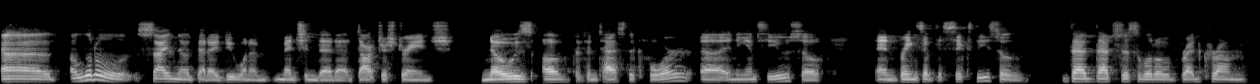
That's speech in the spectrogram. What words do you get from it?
Uh, a little side note that I do want to mention that uh, Doctor Strange knows of the Fantastic Four uh, in the MCU, so and brings up the '60s. So that that's just a little breadcrumb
